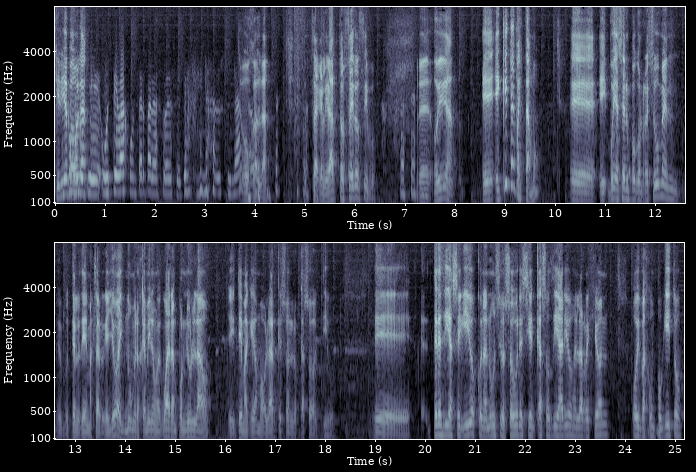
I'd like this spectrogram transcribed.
Quería Paola. que usted va a juntar para su FP final. final Ojalá. Sácale harto cero, sí. Eh, oiga, eh, ¿en qué etapa estamos? Eh, voy a hacer un poco un resumen. Usted lo tiene más claro que yo. Hay números que a mí no me cuadran por ni un lado. Y tema que vamos a hablar, que son los casos activos. tres días seguidos con anuncios sobre 100 casos diarios en la región. Hoy bajó un poquito.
